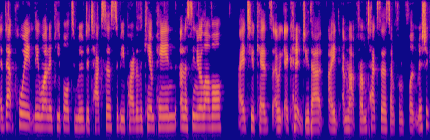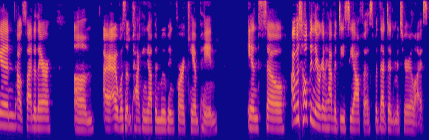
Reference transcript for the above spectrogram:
At that point, they wanted people to move to Texas to be part of the campaign on a senior level. I had two kids. I, I couldn't do that. I, am not from Texas. I'm from Flint, Michigan, outside of there. Um, I, I wasn't packing up and moving for a campaign. And so I was hoping they were going to have a DC office, but that didn't materialize.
